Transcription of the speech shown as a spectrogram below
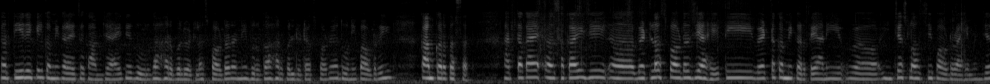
तर ती देखील कमी करायचं काम जे आहे ते दुर्गा हर्बल वेटलॉस पावडर आणि दुर्गा हर्बल डिटॉक्स पावडर या दोन्ही पावडरही काम करत असतात. आत्ता काय सकाळी जी वेट लॉस पावडर जी आहे ती वेट कमी करते आणि इंचेस लॉस जी पावडर आहे म्हणजे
